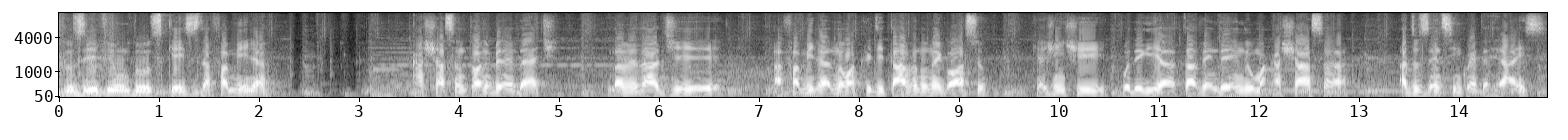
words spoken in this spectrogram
Inclusive um dos cases da família, Cachaça Antônio Benedetti, na verdade a família não acreditava no negócio, que a gente poderia estar tá vendendo uma cachaça a 250 reais.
